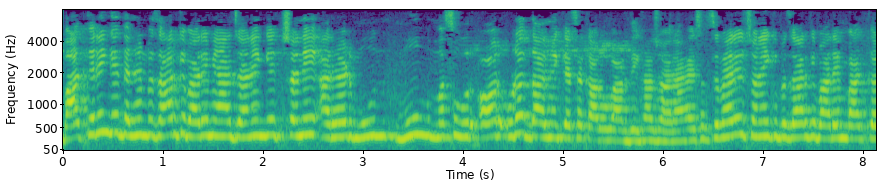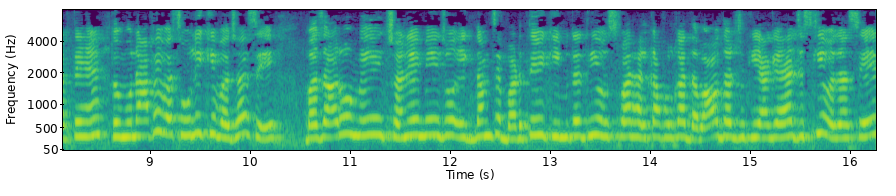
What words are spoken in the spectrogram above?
बात करेंगे दलहन बाज़ार के बारे में, आज जानेंगे चने, अरहर, मूंग मूंग, मसूर और उड़द दाल में कैसा कारोबार देखा जा रहा है। सबसे पहले चने के बाज़ार के बारे में बात करते हैं। तो मुनाफे वसूली की वजह से बाजारों में, चने में जो एकदम से बढ़ती हुई कीमतें थी, उस पर हल्का फुल्का दबाव दर्ज किया गया है, जिसकी वजह से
